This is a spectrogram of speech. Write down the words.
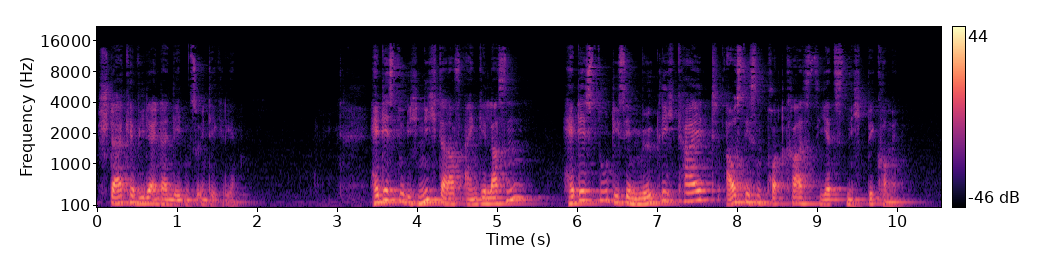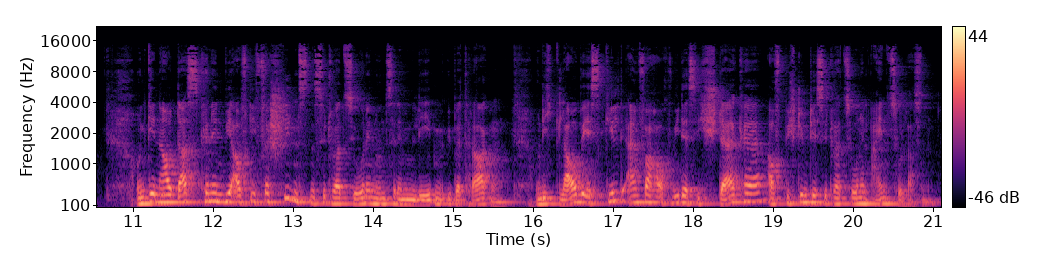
stärker wieder in dein Leben zu integrieren. Hättest du dich nicht darauf eingelassen, hättest du diese Möglichkeit aus diesem Podcast jetzt nicht bekommen. Und genau das können wir auf die verschiedensten Situationen in unserem Leben übertragen. Und ich glaube, es gilt einfach auch wieder, sich stärker auf bestimmte Situationen einzulassen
